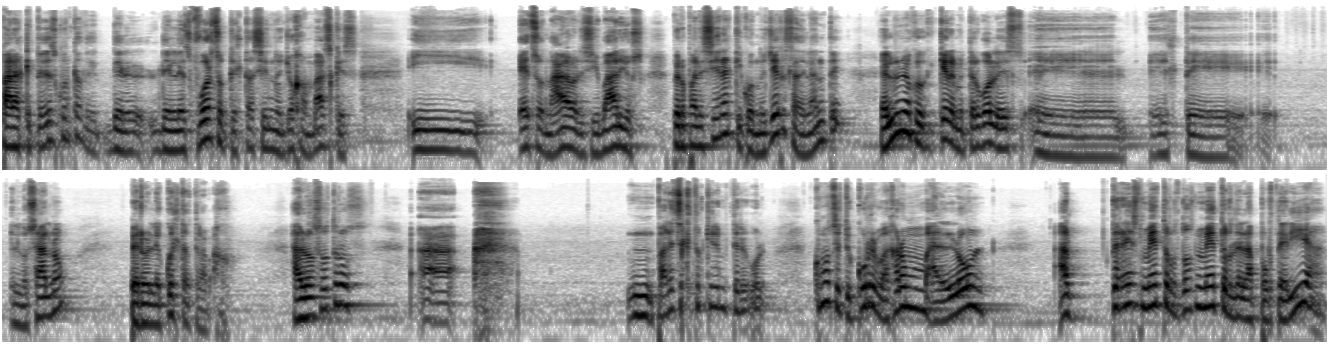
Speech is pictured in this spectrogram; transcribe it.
Para que te des cuenta del esfuerzo que está haciendo Johan Vázquez. Y Edson Álvarez y varios. Pero pareciera que cuando llegas adelante, el único que quiere meter gol es eh, este, el Lozano. Pero le cuesta trabajo. A los otros... Ah, parece que no quieren meter gol. ¿Cómo se te ocurre bajar un balón a 3 metros, 2 metros de la portería.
